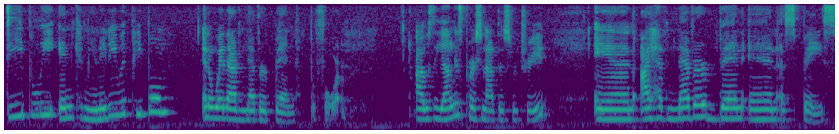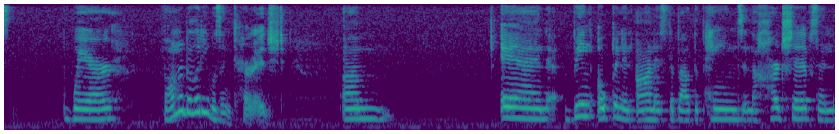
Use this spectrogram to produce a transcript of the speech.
deeply in community with people in a way that I've never been before. I was the youngest person at this retreat, and I have never been in a space where vulnerability was encouraged um, and being open and honest about the pains and the hardships and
